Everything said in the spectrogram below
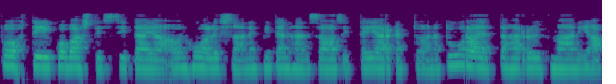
pohtii kovasti sitä ja on huolissaan, että miten hän saa sitten järkättyä aina tuuraajat tähän ryhmään ja,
